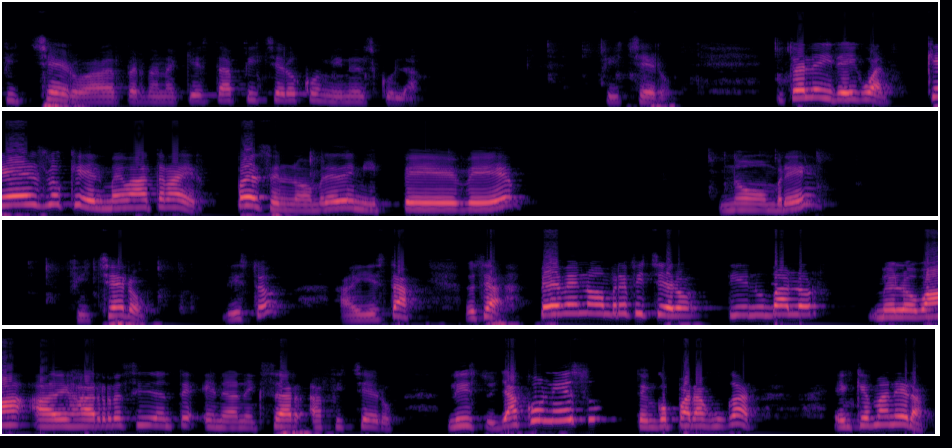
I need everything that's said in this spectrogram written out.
fichero, a ver, perdón, aquí está fichero con minúscula fichero. Entonces le diré igual, ¿qué es lo que él me va a traer? Pues el nombre de mi PV, nombre, fichero, ¿listo? Ahí está. O sea, PV nombre fichero tiene un valor, me lo va a dejar residente en anexar a fichero. Listo, ya con eso tengo para jugar. ¿En qué manera?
